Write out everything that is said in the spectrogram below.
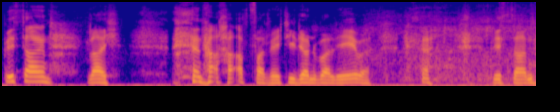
bis dann gleich nach der Abfahrt, wenn ich die dann überlebe. bis dann.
